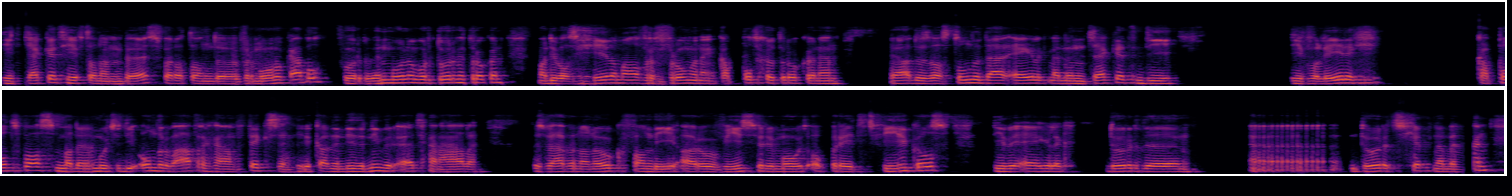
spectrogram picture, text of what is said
die jacket heeft dan een buis waar dat dan de vermogenkabel voor de windmolen wordt doorgetrokken, maar die was helemaal verwrongen en kapot getrokken. En, ja, dus dat stonden daar eigenlijk met een jacket die, die volledig kapot was, maar dan moet je die onder water gaan fixen. Je kan die er niet meer uit gaan halen. Dus we hebben dan ook van die ROV's, Remote Operated Vehicles, die we eigenlijk door, de, uh, door het schip naar beneden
